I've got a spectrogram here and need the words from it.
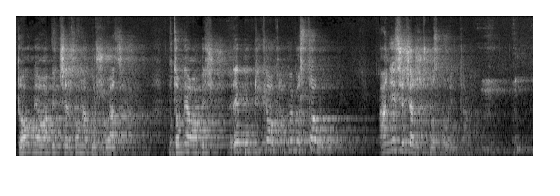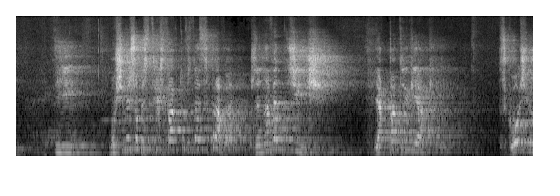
To miała być czerwona burżuazja, bo to miała być Republika Okrągłego Stołu, a nie Trzecia Rzeczpospolita. I musimy sobie z tych faktów zdać sprawę, że nawet dziś, jak Patryk Jaki zgłosił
